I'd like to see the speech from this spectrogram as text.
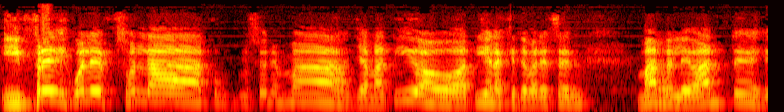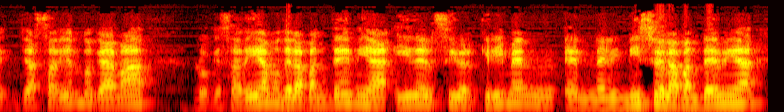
Y Freddy, ¿cuáles son las conclusiones más llamativas o a ti las que te parecen más relevantes, ya sabiendo que además lo que sabíamos de la pandemia y del cibercrimen en el inicio de la pandemia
